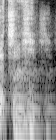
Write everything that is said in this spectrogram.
catching heat.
